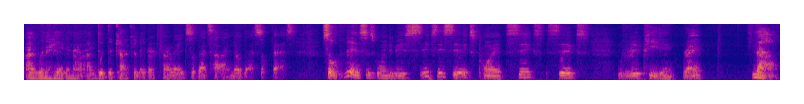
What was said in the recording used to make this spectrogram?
I went ahead and I, I did the calculator, all right? So that's how I know that so fast. So this is going to be 66.66 repeating, right? Now,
